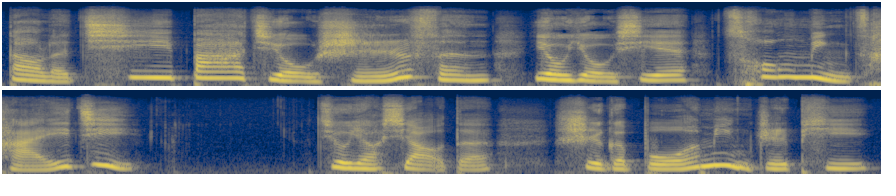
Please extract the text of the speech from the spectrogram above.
到了七八九十分，又有些聪明才技，就要晓得是个薄命之批。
